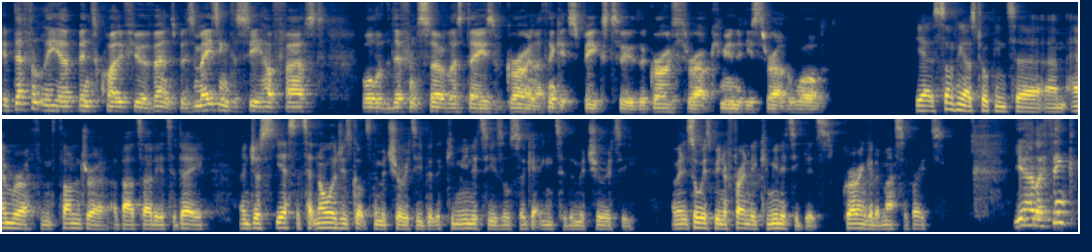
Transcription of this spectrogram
it definitely uh, been to quite a few events, but it's amazing to see how fast all of the different serverless days have grown. I think it speaks to the growth throughout communities throughout the world. Yeah, it's something I was talking to um, Emrah from Thundra about earlier today. And just, yes, the technology's got to the maturity, but the community is also getting to the maturity. I mean, it's always been a friendly community, but it's growing at a massive rate. Yeah, and I think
